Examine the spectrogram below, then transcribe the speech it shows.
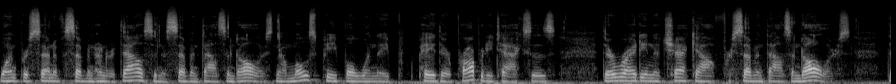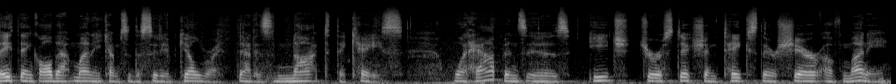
1% of 700,000 is $7,000. Now most people when they pay their property taxes, they're writing a check out for $7,000. They think all that money comes to the city of Gilroy. That is not the case. What happens is each jurisdiction takes their share of money.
